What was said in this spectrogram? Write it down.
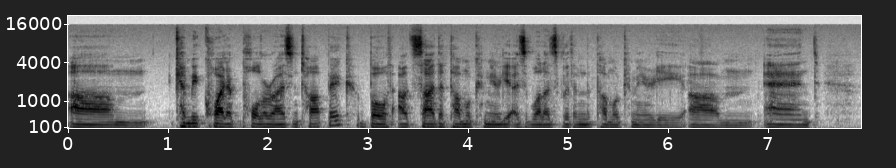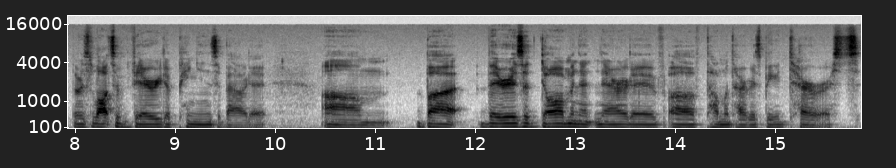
um, can be quite a polarizing topic, both outside the Tamil community as well as within the Tamil community. Um, and there's lots of varied opinions about it. Um, but there is a dominant narrative of Tamil tigers being terrorists.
